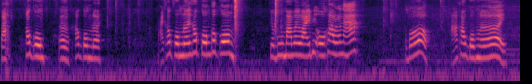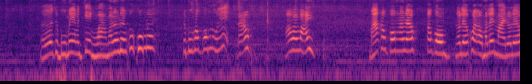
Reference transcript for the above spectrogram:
ไปเข้ากง เออ เข้ากงเลยไปเข้ากงเลยเข้ากงเข้ากงเดี๋ยวบูมาไวๆพี่โอเข้าแล้วนะโบอาเข้ากงเลย เออจะบูแม่มันเก่งว่ะมาเร็วๆเข้ากงเลยจะบูเข้ากงหนูนี่แล้วมาไวๆ มาเข้ากรงเร็วๆเข้ากรงเร็วๆค่อยออกมาเล่นใหม่เร็ว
